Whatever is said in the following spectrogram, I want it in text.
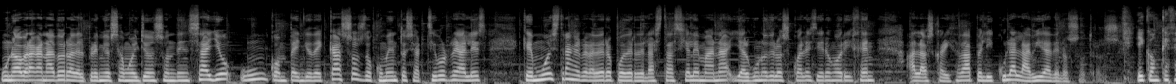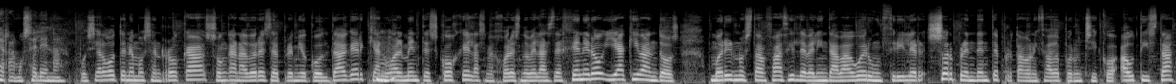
una obra ganadora del premio Samuel Johnson de ensayo, un compendio de casos, documentos y archivos reales que muestran el verdadero poder de la Stasi alemana y algunos de los cuales dieron origen a la oscarizada película La vida de los otros. ¿Y con qué cerramos, Elena? Pues si algo tenemos en Roca, son ganadores del premio Gold Dagger, que anualmente escoge las mejores novelas de género, y aquí van dos. Morir no es tan fácil de Belinda Bauer, un thriller sorprendente protagonizado por un chico autista,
